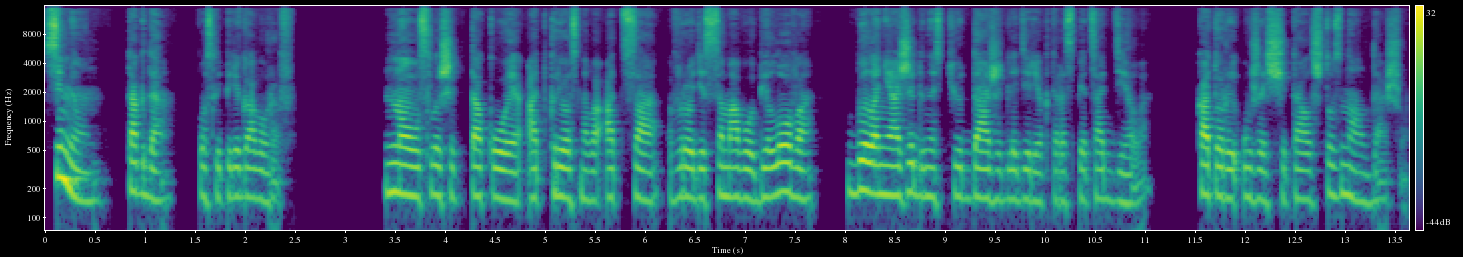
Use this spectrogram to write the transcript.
Семен, тогда, после переговоров. Но услышать такое от крестного отца, вроде самого Белова, было неожиданностью даже для директора спецотдела, который уже считал, что знал Дашу.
